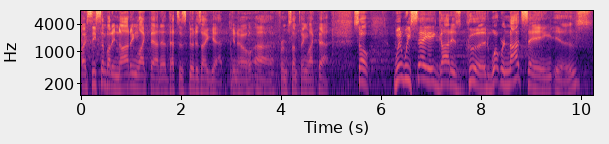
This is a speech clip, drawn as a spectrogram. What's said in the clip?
If I see somebody nodding like that, uh, that's as good as I get, you know, uh, from something like that. So when we say God is good, what we're not saying is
